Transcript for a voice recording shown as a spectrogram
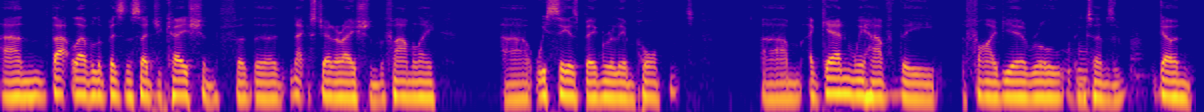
And that level of business education for the next generation, of the family, uh, we see as being really important. Um, again, we have the, the five year rule mm-hmm. in terms of go and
